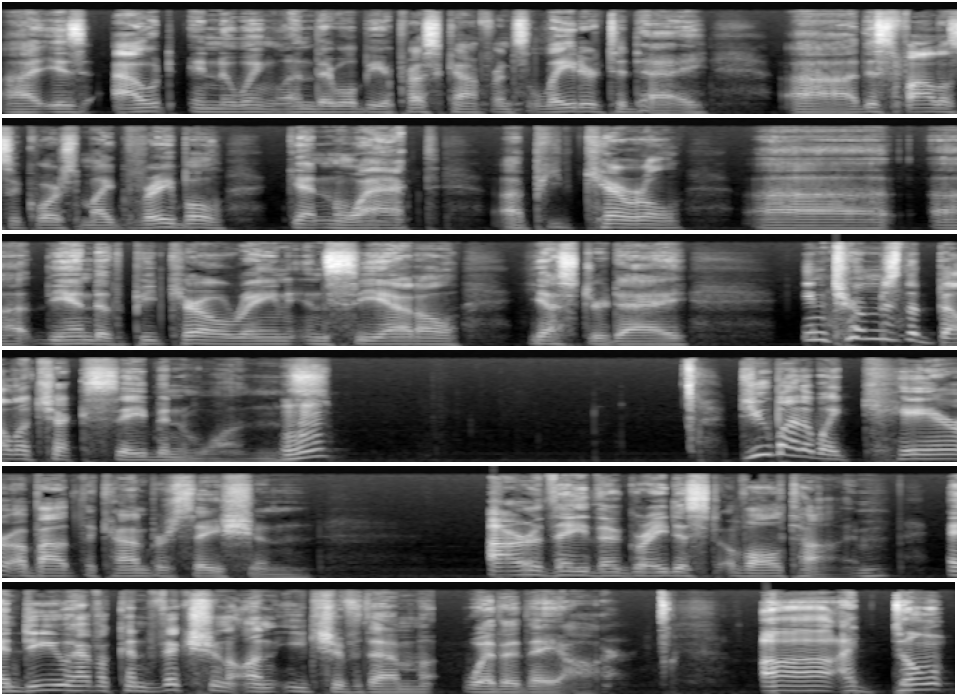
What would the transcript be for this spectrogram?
uh, is out in New England. There will be a press conference later today. Uh, this follows, of course, Mike Vrabel getting whacked, uh, Pete Carroll uh, uh, the end of the Pete Carroll reign in Seattle yesterday. In terms of the Belichick Saban ones, mm-hmm. do you, by the way, care about the conversation? Are they the greatest of all time? And do you have a conviction on each of them whether they are? Uh, I don't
